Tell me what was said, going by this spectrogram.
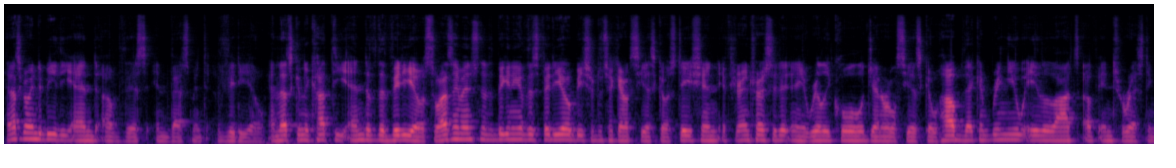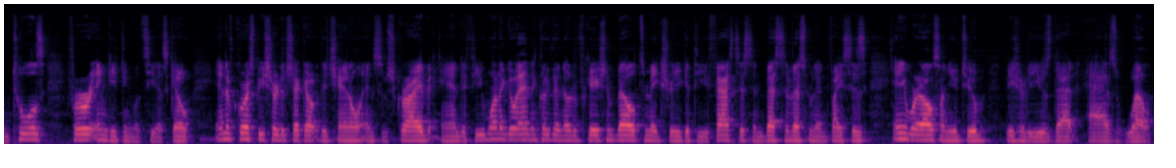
And that's going to be the end of this investment video. And that's going to cut the end of the video. So as I mentioned at the beginning of this video, be sure to check out CSGO Station if you're interested in a really cool general CSGO hub that can bring you a lot of interesting tools for engaging with CSGO. And of course, be sure to check out the channel and subscribe. And if you want to go ahead and click that notification bell to make sure you get the fastest and best investment advices anywhere else on YouTube, be sure to use that as well.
